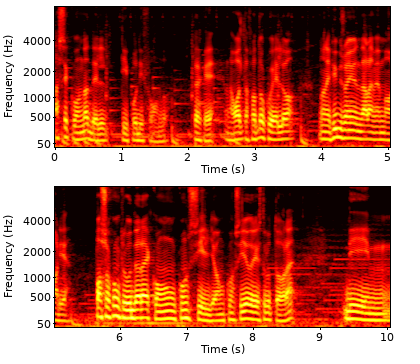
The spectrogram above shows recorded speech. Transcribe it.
a seconda del tipo di fondo. Perché una volta fatto quello non hai più bisogno di andare a memoria. Posso concludere con un consiglio, un consiglio dell'istruttore di mm,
